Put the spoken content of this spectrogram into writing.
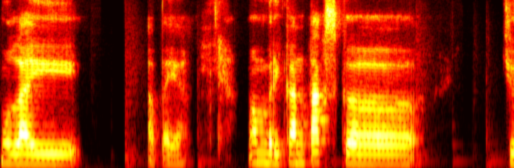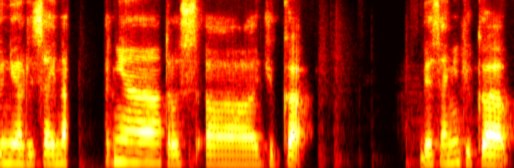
mulai apa ya, memberikan task ke junior desainernya, terus uh, juga biasanya juga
